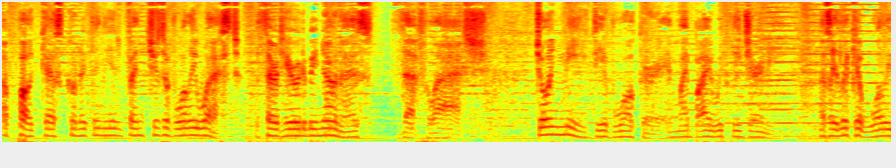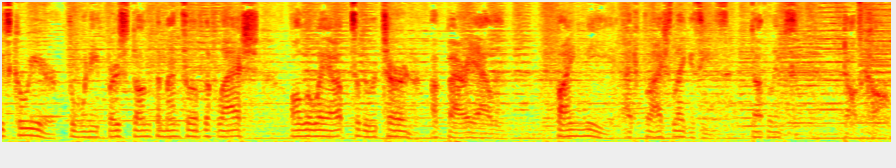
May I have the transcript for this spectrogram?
a podcast connecting the adventures of Wally West, the third hero to be known as The Flash. Join me, Dave Walker, in my bi weekly journey as I look at Wally's career from when he first donned the mantle of The Flash all the way up to the return of Barry Allen. Find me at flashlegacies.libsyn.com.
